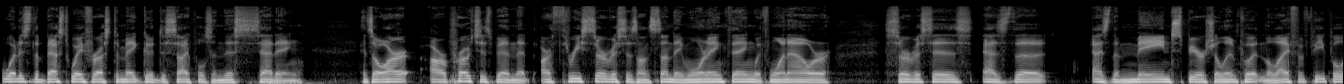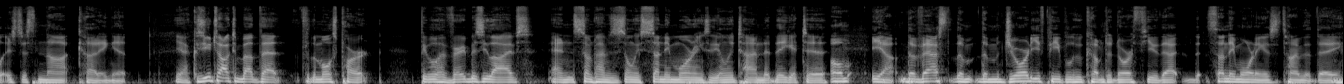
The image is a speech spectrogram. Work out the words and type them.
what is the best way for us to make good disciples in this setting? And so our our approach has been that our three services on Sunday morning thing with one hour services as the as the main spiritual input in the life of people is just not cutting it. yeah, because you talked about that for the most part. People have very busy lives, and sometimes it's only Sunday mornings the only time that they get to. Um, yeah, the vast the the majority of people who come to Northview that, that Sunday morning is the time that they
